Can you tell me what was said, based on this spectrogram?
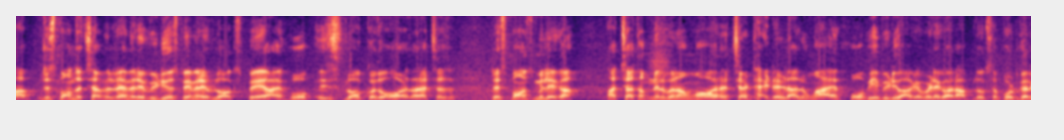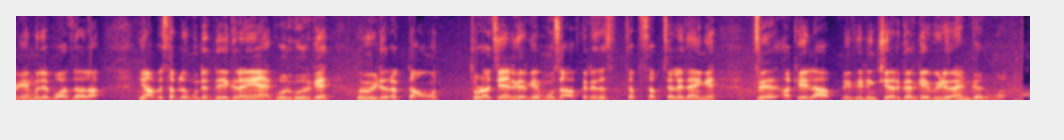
अब रिस्पॉन्स अच्छा मिल रहा है मेरे वीडियोस पे, मेरे ब्लॉग्स पे। आई होप इस ब्लॉग को तो और ज़्यादा अच्छा रिस्पॉन्स मिलेगा। अच्छा थंबनेल बनाऊँगा और अच्छा टाइटल डालूँगा। आई होप ये वीडियो आगे बढ़ेगा और आप लोग सपोर्ट करेंगे मुझे बहुत ज़्यादा। यहाँ पे सब लोग मुझे देख रहे हैं घूर घूर के। तो वीडियो रखता हूँ, थोड़ा चेंज करके मुँह साफ़ करके तो जब सब चले जाएँगे। फिर अकेला अपनी फीलिंग शेयर करके वीडियो एंड करूँगा।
